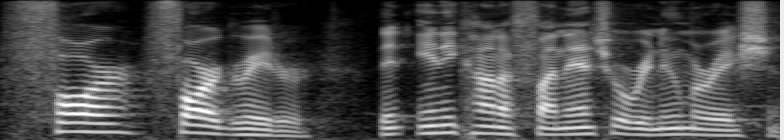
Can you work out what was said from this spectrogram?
far, far greater than any kind of financial remuneration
